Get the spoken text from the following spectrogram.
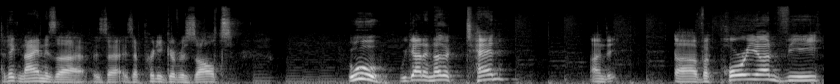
I think 9 is a, is a, is a pretty good result. Ooh, we got another 10 on the uh, Vaporeon V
